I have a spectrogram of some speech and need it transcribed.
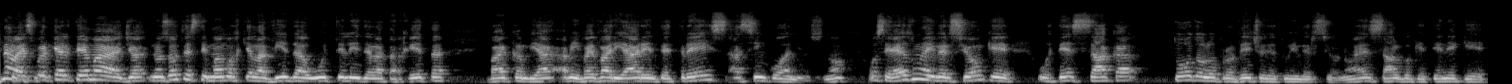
no, es porque el tema, yo, nosotros estimamos que la vida útil de la tarjeta va a cambiar, a mí va a variar entre 3 a 5 años, ¿no? O sea, es una inversión que usted saca todo lo provecho de tu inversión, no es algo que tiene que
